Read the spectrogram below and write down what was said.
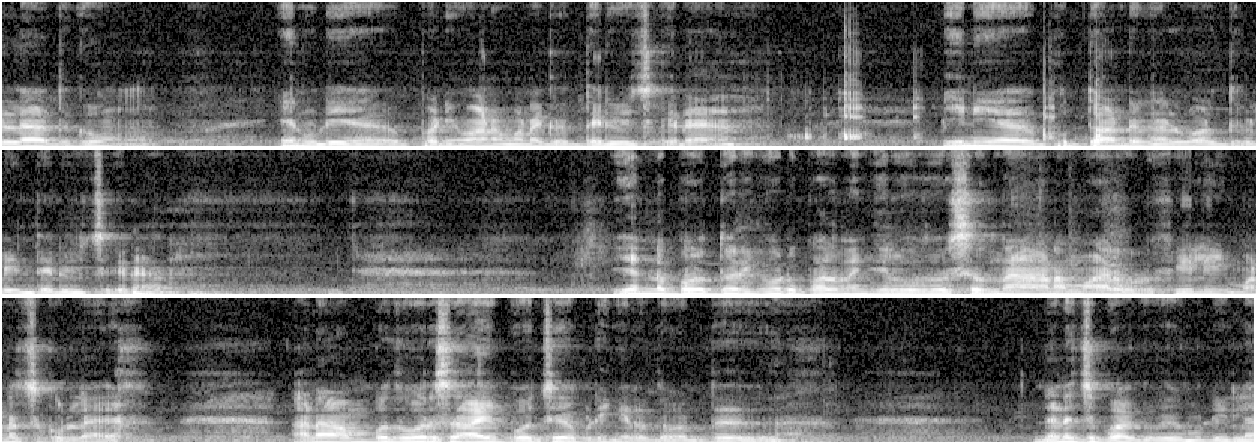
எல்லாத்துக்கும் என்னுடைய பணிவான வணக்கம் தெரிவிச்சுக்கிறேன். இனிய புத்தாண்டு நல்வாழ்த்துக்களையும் தெரிவிச்சுக்கிறேன். என்னை பொறுத்த வரைக்கும் ஒரு பதினஞ்சு இருபது வருஷம்தான் ஆன மாதிரி ஒரு ஃபீலிங் மனசுக்குள்ளே. ஆனால் ஐம்பது வருஷம் ஆகிப்போச்சு அப்படிங்கிறத வந்து நினச்சி பார்க்கவே முடியல.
